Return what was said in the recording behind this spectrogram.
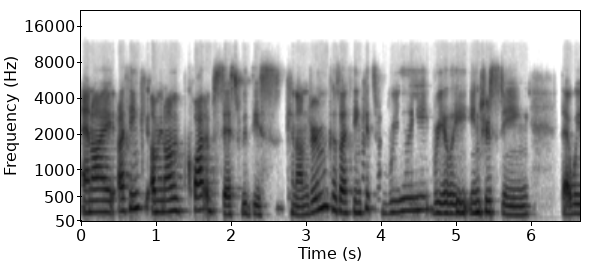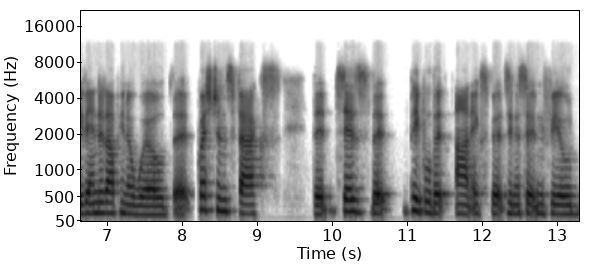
And I, I think, I mean, I'm quite obsessed with this conundrum because I think it's really, really interesting that we've ended up in a world that questions facts, that says that people that aren't experts in a certain field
